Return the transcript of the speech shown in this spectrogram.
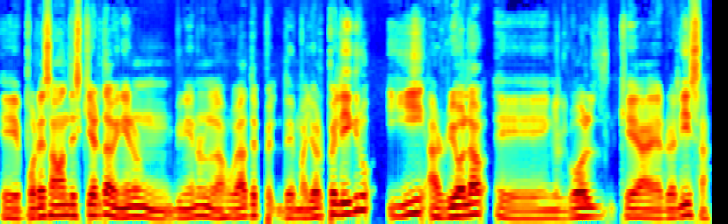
eh, por esa banda izquierda vinieron, vinieron las jugadas de, mayor peligro y Arriola en el gol que realiza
